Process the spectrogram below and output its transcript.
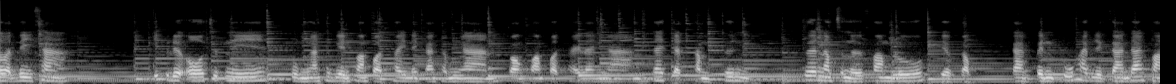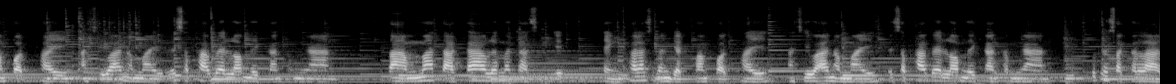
สวัสดีค่ะคลิปวิดีโอชุดนี้กลุ่มงานทะเบียนความปลอดภัยในการทำงานกองความปลอดภัยแรงงาน ได้จัดทำขึ้น เพื่อนำเสนอความรู้เกี่ยวกับการเป็นผู้ให้บริการด้านความปลอดภัย อาชีวอนามัย และสภาพแวดล้อมในการทำงาน ตามมาตรา 9 และมาตรา 11 แห่งพระราชบัญญัติความปลอดภัย อาชีวอนามัย และสภาพแวดล้อมในการทำงาน พุทธศักราช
